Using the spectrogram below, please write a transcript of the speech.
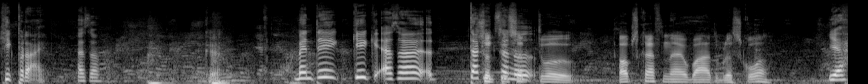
kigge på dig. Altså. Okay. Men det gik, altså, der Så, gik det, sådan noget. så du opskriften er jo bare, at du bliver scoret. Ja,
